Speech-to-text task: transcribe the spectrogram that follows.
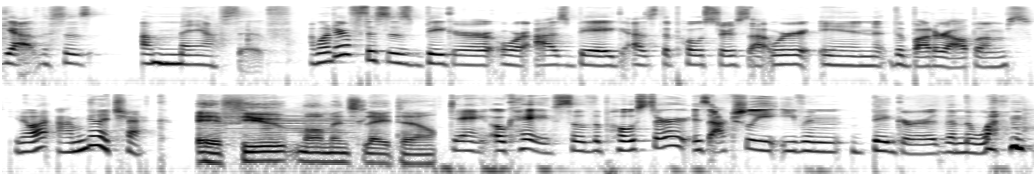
Yeah, this is a massive. I wonder if this is bigger or as big as the posters that were in the Butter albums. You know what? I'm gonna check. A few moments later. Dang, okay, so the poster is actually even bigger than the one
